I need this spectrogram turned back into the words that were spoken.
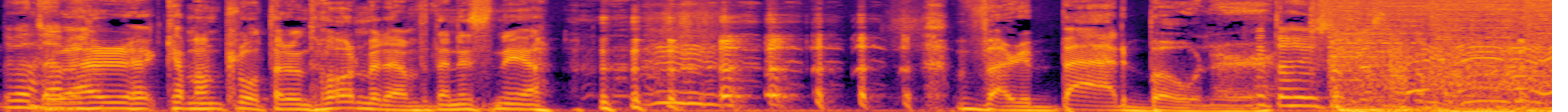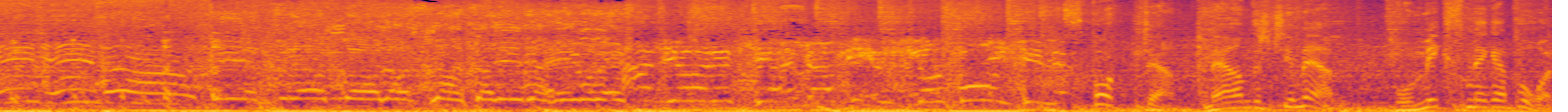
Det var Tyvärr kan man plåta runt hörn med den för den är sned. Very bad boner. Vänta, hur ska Sporten med Anders Timell och Mix Megapol.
